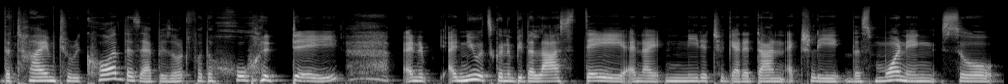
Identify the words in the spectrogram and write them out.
the time to record this episode for the whole day. And I knew it's going to be the last day, and I needed to get it done actually this morning so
